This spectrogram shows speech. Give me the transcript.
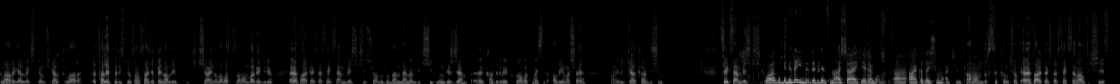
Clara gelmek istiyormuş. Gel Clara. E, talepleri istiyorsan sadece ben alayım. İki kişi aynı anda bastığı zaman bug'a giriyor. Evet arkadaşlar 85 kişi şu anda. Dur ben hemen bir kişi indireceğim. E, Kadir Bey kusura bakmayın sizi alayım aşağıya. Bayvik gel kardeşim. 85 kişi. Bu arada beni de indirebilirsin aşağıya Kerim. Tamam. Aa, Arkadaşım var çünkü. Tamamdır sıkıntı yok. Evet arkadaşlar 86 kişiyiz.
